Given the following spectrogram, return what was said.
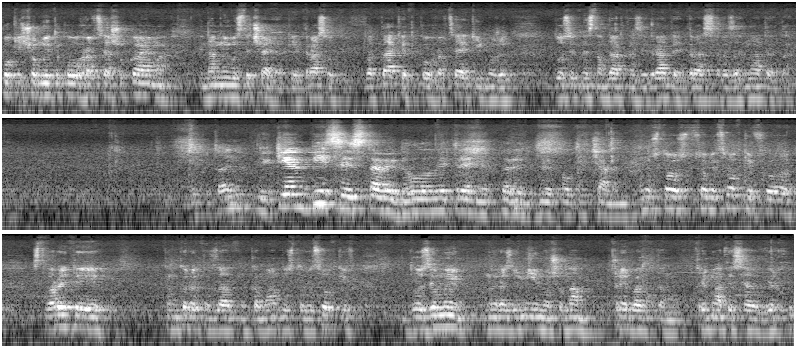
поки що ми такого гравця шукаємо і нам не вистачає. Якраз от в атакі такого гравця, який може досить нестандартно зіграти, якраз розігнати атаку. Запитання? Які амбіції ставить головний тренер перед е, полтавчанами? Ну, 100%, 100% створити конкурентоздатну команду, 100% до зими ми розуміємо, що нам треба там, триматися вверху.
